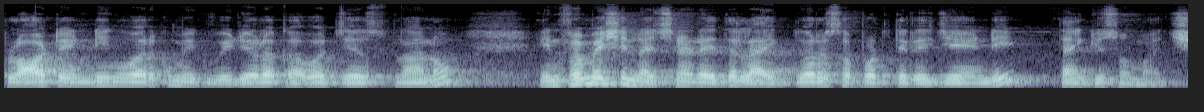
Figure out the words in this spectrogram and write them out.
ప్లాట్ ఎండింగ్ వరకు మీకు వీడియోలో కవర్ చేస్తున్నాను. ఇన్ఫర్మేషన్ నచ్చినట్టయితే లైక్ ద్వారా సపోర్ట్ తెలియజేయండి. థ్యాంక్ యూ సో మచ్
